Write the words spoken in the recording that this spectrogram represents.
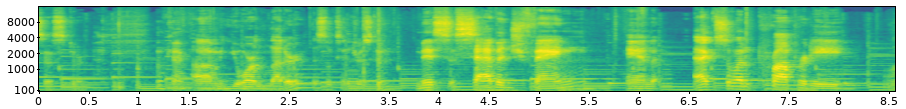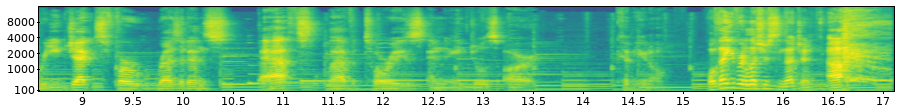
sister. Okay. Um, your letter. This looks interesting. Miss Savage Fang and excellent property. Rejects for residents. Baths, lavatories, and angels are communal. Well, thank you for Delicious in Dungeon. Uh,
